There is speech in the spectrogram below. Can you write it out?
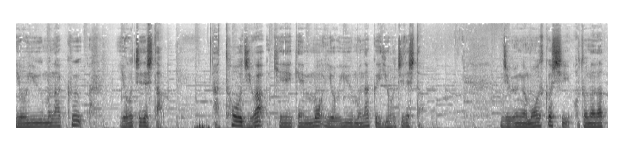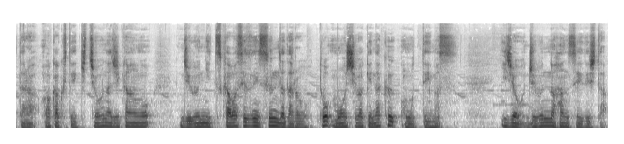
余裕もなく幼稚でした。当時は経験も余裕もなく幼稚でした。自分がもう少し大人だったら若くて貴重な時間を自分に使わせずに済んだだろうと申し訳なく思っています。以上自分の反省でした。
